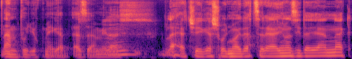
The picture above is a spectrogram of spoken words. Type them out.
nem tudjuk még ezzel mi lesz. Lehetséges, hogy majd egyszer eljön az ideje ennek,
